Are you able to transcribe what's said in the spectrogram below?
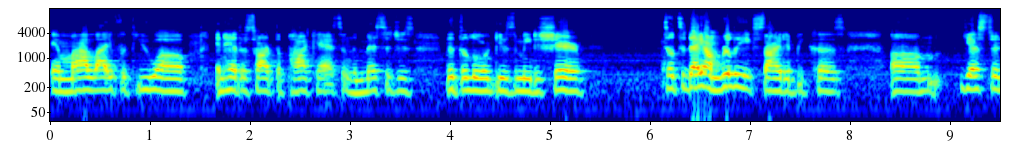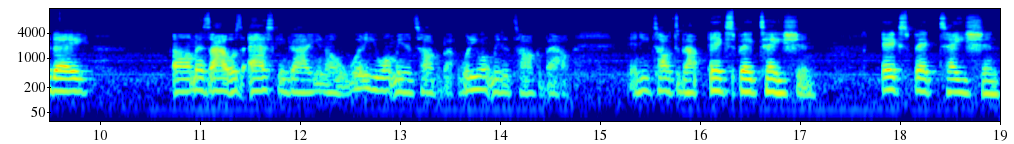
in my life with you all and Heather's Heart, the podcast, and the messages that the Lord gives me to share. So today I'm really excited because um, yesterday, um, as I was asking God, you know, what do you want me to talk about? What do you want me to talk about? And He talked about expectation. Expectation.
